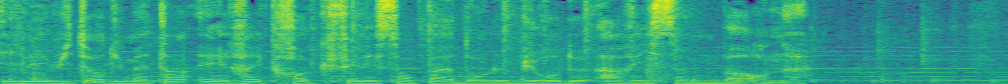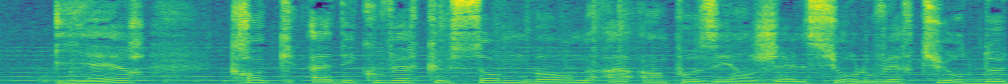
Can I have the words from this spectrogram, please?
Il est 8h du matin et Ray Kroc fait les 100 pas dans le bureau de Harry Sunborn. Hier, Kroc a découvert que Sunborn a imposé un gel sur l'ouverture de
